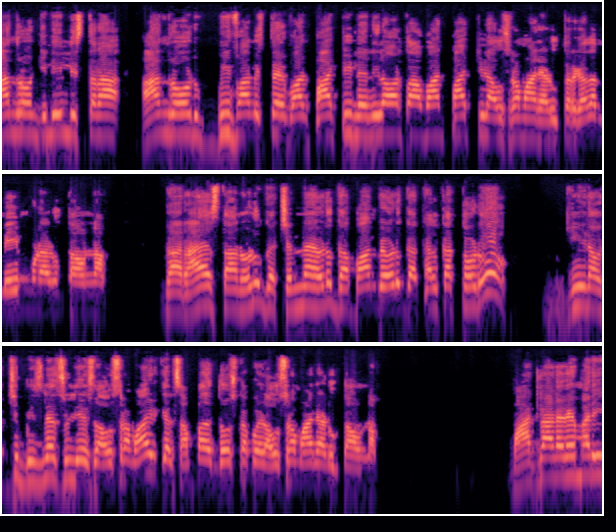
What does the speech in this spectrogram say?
ఆంధ్రోనికి నీళ్ళు ఇస్తారా ఆంధ్రోడు బీఫామ్ ఇస్తే వాని పార్టీలో నిలబడతా వాని పార్టీలో అవసరమా అని అడుగుతారు కదా మేము కూడా అడుగుతా ఉన్నాం. గా రాజస్థానోడు గా చెన్నైడు గా బాంబేడు గా కలకత్తోడు గీడ వచ్చి బిజినెస్ చేసే అవసరమా ఇక్కడికి సంపద దోసుకపోయాడు అవసరమా అని అడుగుతా ఉన్నాం. మాట్లాడరే మరి.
